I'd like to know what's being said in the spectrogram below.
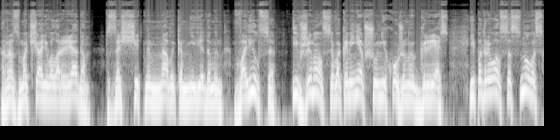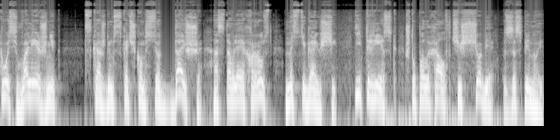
размочаливала рядом, защитным навыком неведомым валился и вжимался в окаменевшую нехоженную грязь и подрывался снова сквозь валежник, с каждым скачком все дальше, оставляя хруст настигающий и треск, что полыхал в чащобе за спиной.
